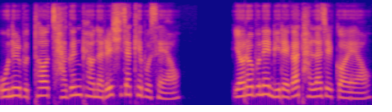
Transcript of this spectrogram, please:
오늘부터 작은 변화를 시작해 보세요. 여러분의 미래가 달라질 거예요.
